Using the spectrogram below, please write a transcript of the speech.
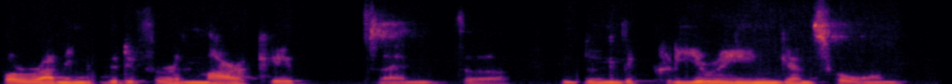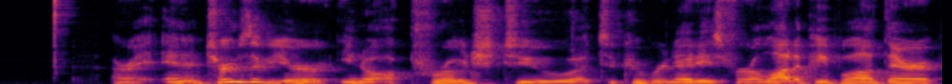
for running the different markets and uh, doing the clearing and so on. All right, and in terms of your you know approach to uh, to Kubernetes, for a lot of people out there,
